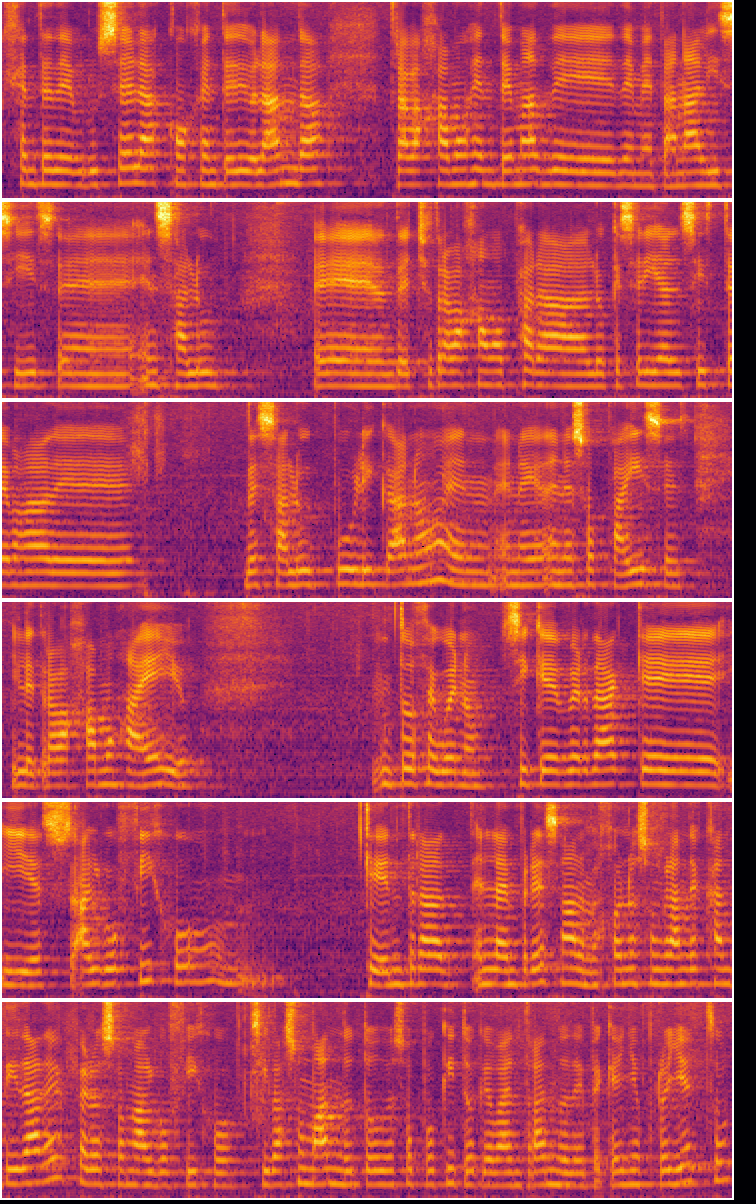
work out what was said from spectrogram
gente de Bruselas, con gente de Holanda, trabajamos en temas de, de metaanálisis eh, en salud. Eh, de hecho trabajamos para lo que sería el sistema de, de salud pública ¿no? en, esos países y le trabajamos a ellos. Entonces, bueno, sí que es verdad que, y es algo fijo, que entra en la empresa, a lo mejor no son grandes cantidades, pero son algo fijo. Si vas sumando todo eso poquito que va entrando de pequeños proyectos,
